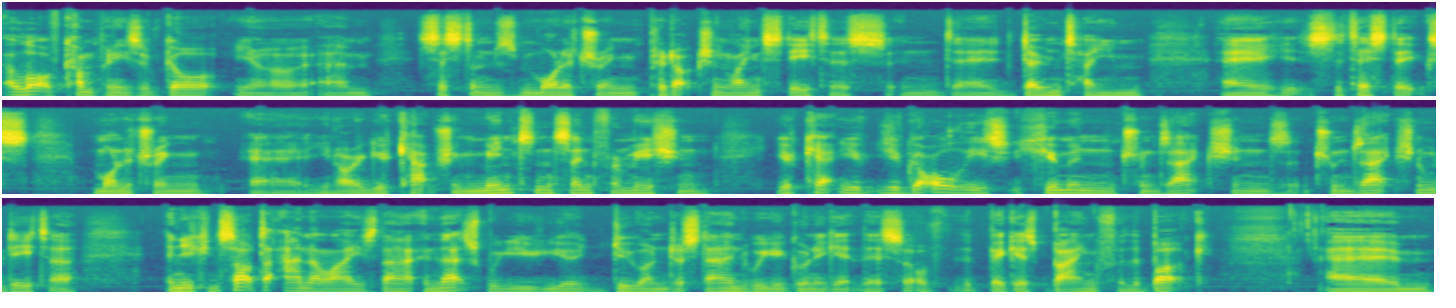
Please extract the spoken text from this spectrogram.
a lot of companies have got you know um, systems monitoring production line status and uh, downtime uh, statistics, monitoring. Uh, you know, you're capturing maintenance information. You're ca- you've, you've got all these human transactions, transactional data, and you can start to analyze that, and that's where you, you do understand where you're going to get this sort of the biggest bang for the buck. Um,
